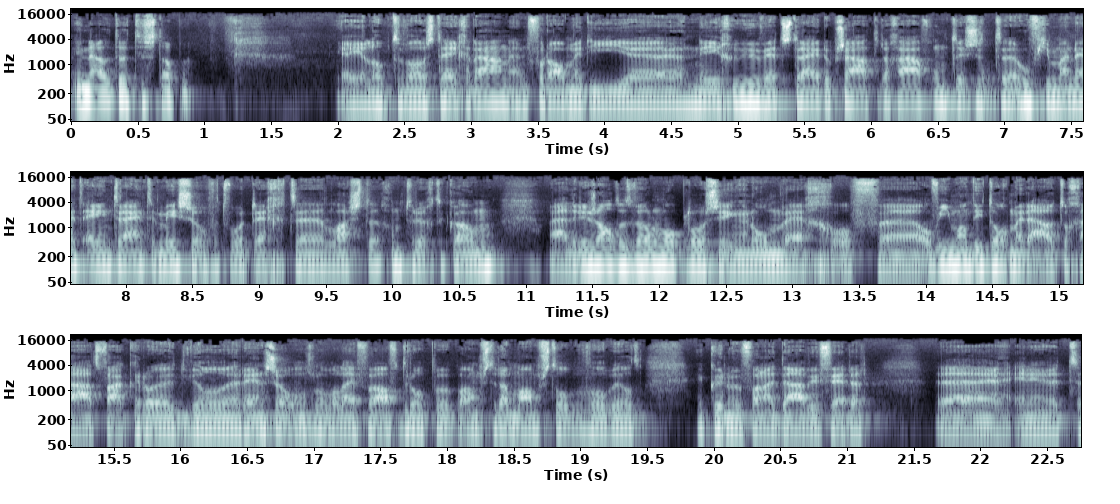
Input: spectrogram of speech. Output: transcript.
in de auto te stappen? Ja, je loopt er wel eens tegenaan. En vooral met die eh 9 uur wedstrijden op zaterdagavond is het, eh, hoef je maar net één trein te missen. Of het wordt echt eh, lastig om terug te komen. Maar ja, er is altijd wel een oplossing, een omweg. Of, of iemand die toch met de auto gaat. Vaak wil Renzo ons nog wel even afdroppen op Amsterdam-Amstel bijvoorbeeld. En kunnen we vanuit daar weer verder. En in het,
